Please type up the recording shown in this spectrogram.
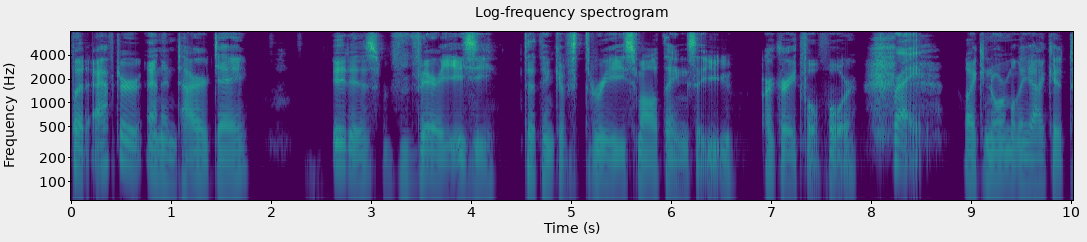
but after an entire day it is very easy to think of three small things that you are grateful for Right. Like normally I could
